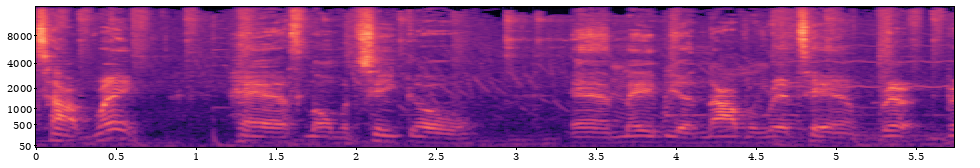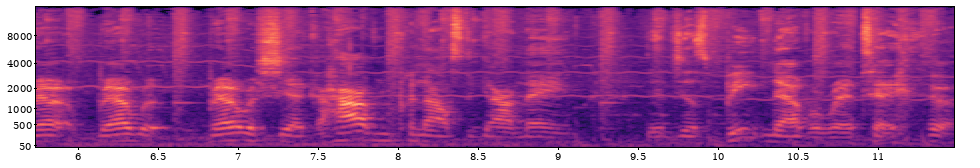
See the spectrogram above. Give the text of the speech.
Top Rank has Lomachenko and maybe a Navarrete and Bereshek, however you pronounce the guy name, that just beat Navarrete to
